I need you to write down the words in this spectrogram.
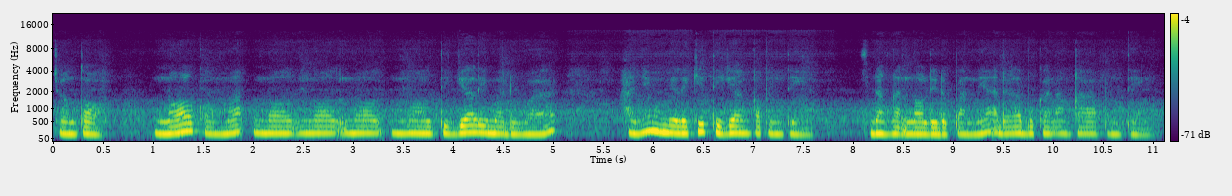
Contoh, 0,000352 hanya memiliki tiga angka penting, sedangkan 0 di depannya adalah bukan angka penting.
